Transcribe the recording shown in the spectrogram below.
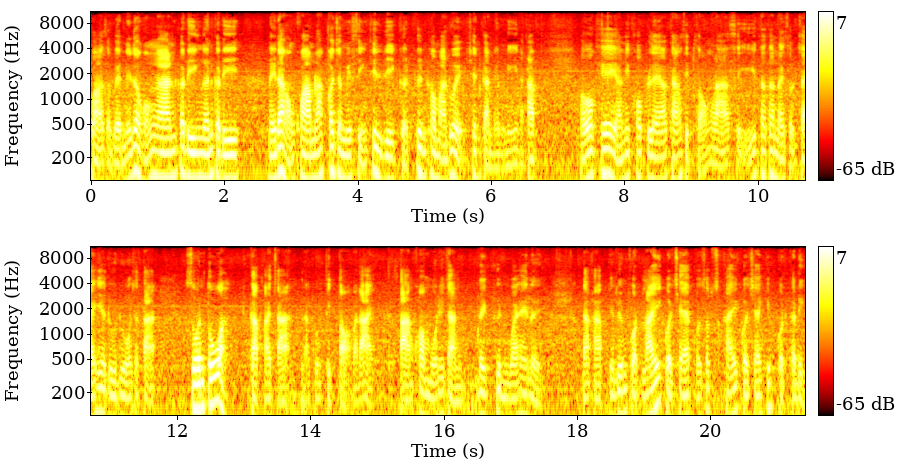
ความสำเร็จในเรื่องของงานก็ดีเงินก็ดี ในด้านของความรักก็จะมีสิ่งที่ดีเกิดขึ้นเข้ามาด้วย เช่นกันในวันนี้นะครับโอเค อันนี้ครบแล้วทั้ง 12 ราศีถ้าท่านใดสนใจที่จะดูดวงชะตา ส่วนตัวกับอาจารย์นะคุณติดต่อมาได้ ตามข้อมูลที่อาจารย์ได้ขึ้นไว้ให้เลยนะครับอย่าลืมกดไลค์กดแชร์กด subscribe กดแชร์คลิปกดกระดิ่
